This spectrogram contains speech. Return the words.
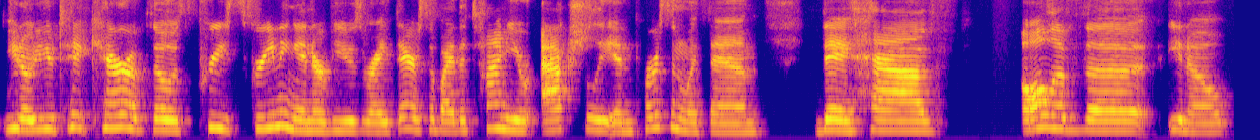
you know, you take care of those pre screening interviews right there. So by the time you're actually in person with them, they have all of the, you know,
